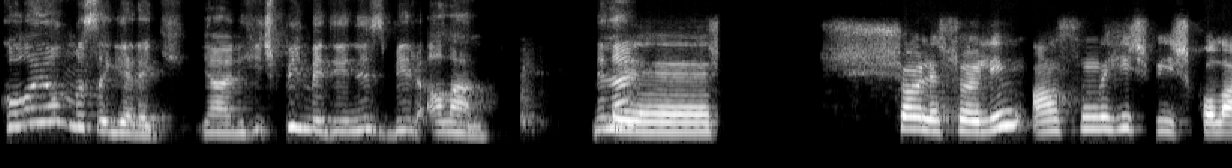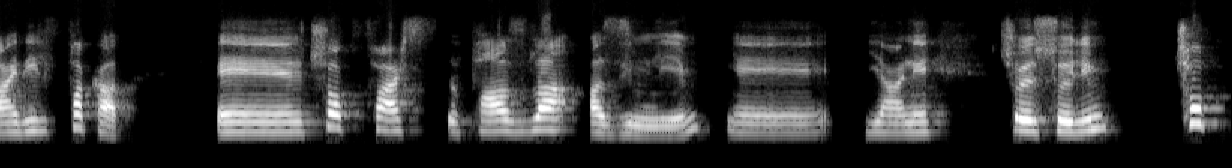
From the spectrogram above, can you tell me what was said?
kolay olmasa gerek. Yani hiç bilmediğiniz bir alan. Neler Ee, şöyle söyleyeyim, aslında hiçbir iş kolay değil fakat ee, çok fars- fazla azimliyim. Ee, yani şöyle söyleyeyim, çok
